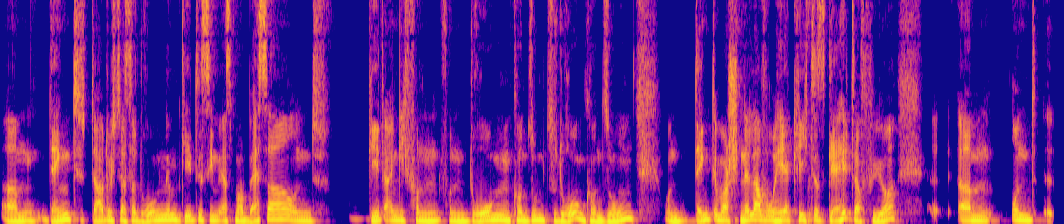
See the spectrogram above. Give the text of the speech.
ähm, denkt, dadurch, dass er Drogen nimmt, geht es ihm erstmal besser und geht eigentlich von, von Drogenkonsum zu Drogenkonsum und denkt immer schneller, woher kriege ich das Geld dafür. Ähm, und äh,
